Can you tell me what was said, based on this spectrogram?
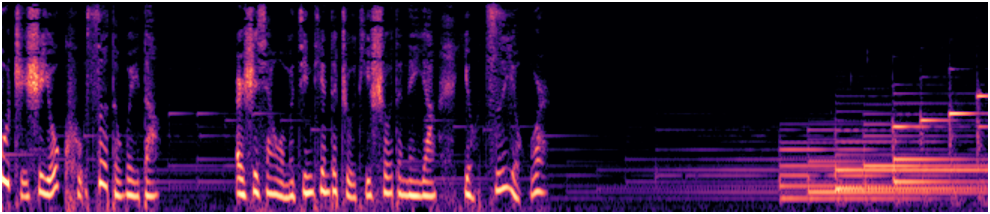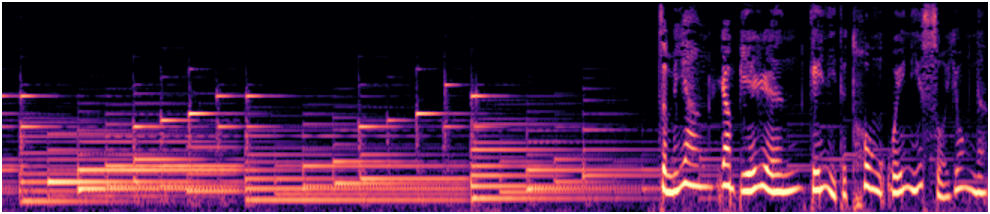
不只是有苦涩的味道，而是像我们今天的主题说的那样有滋有味儿。怎么样让别人给你的痛为你所用呢？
